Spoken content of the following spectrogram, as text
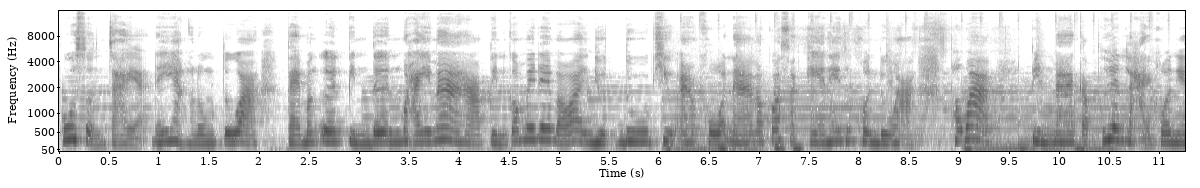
ผู้สนใจอะได้อย่างลงตัว แต่บังเอิญปิ่นเดินไวมากค่ะ ปิ่นก็ไม่ได้แบบว่าหยุดดู QR code นะ แล้วก็สแกนให้ทุกคนดูค่ะ เพราะว่าปิ่นมากับเพื่อนหลายคนไง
